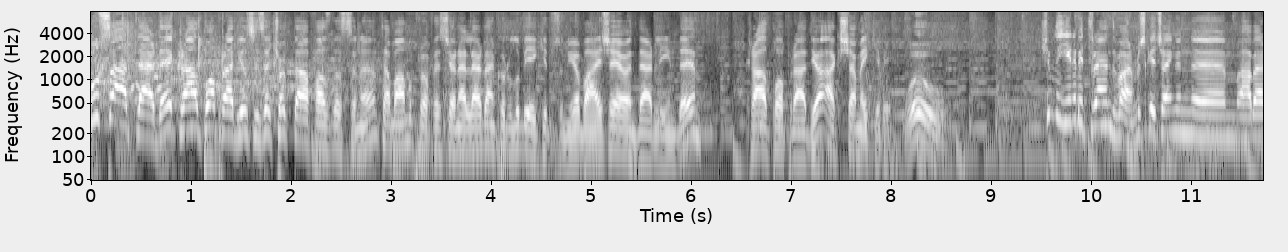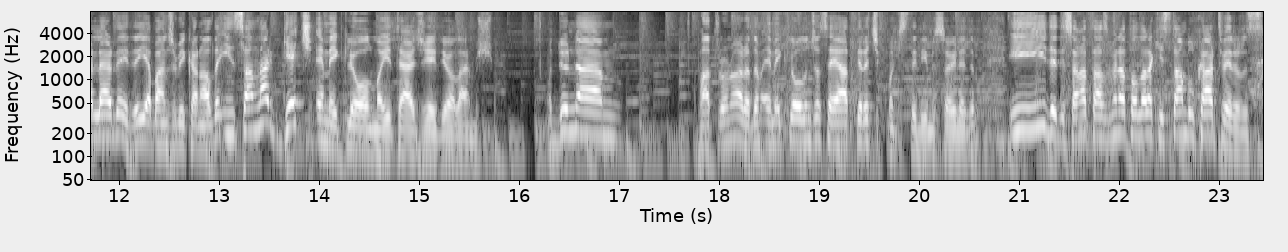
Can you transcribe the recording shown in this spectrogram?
Bu saatlerde Kral Pop Radyo size çok daha fazlasını tamamı profesyonellerden kurulu bir ekip sunuyor. Bayşe önderliğinde. Kral Pop Radyo akşam ekibi. Woo. Şimdi yeni bir trend varmış. Geçen gün e, haberlerdeydi yabancı bir kanalda. İnsanlar geç emekli olmayı tercih ediyorlarmış. Dün e, patronu aradım. Emekli olunca seyahatlere çıkmak istediğimi söyledim. İyi iyi dedi sana tazminat olarak İstanbul kart veririz.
